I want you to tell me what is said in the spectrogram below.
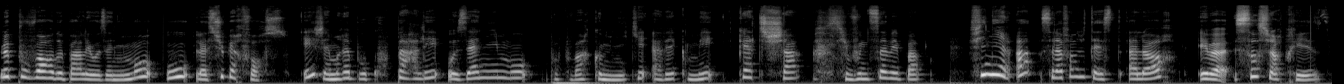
le pouvoir de parler aux animaux ou la super force? Et j'aimerais beaucoup parler aux animaux pour pouvoir communiquer avec mes quatre chats, si vous ne savez pas. Finir Ah, c'est la fin du test. Alors, eh ben, sans surprise,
